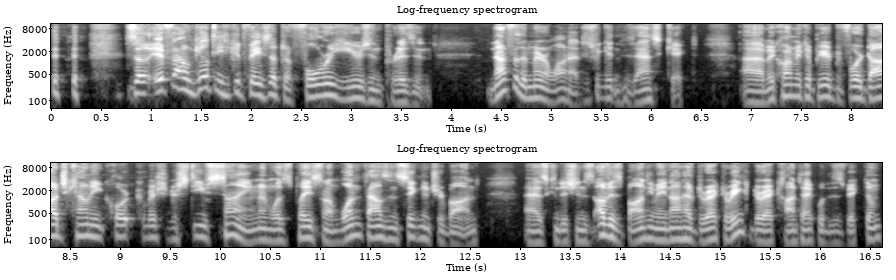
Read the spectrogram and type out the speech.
so if found guilty, he could face up to four years in prison, not for the marijuana, just for getting his ass kicked. Uh, McCormick appeared before Dodge County Court Commissioner Steve Syme and was placed on a 1,000 signature bond. As conditions of his bond, he may not have direct or indirect contact with his victim.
